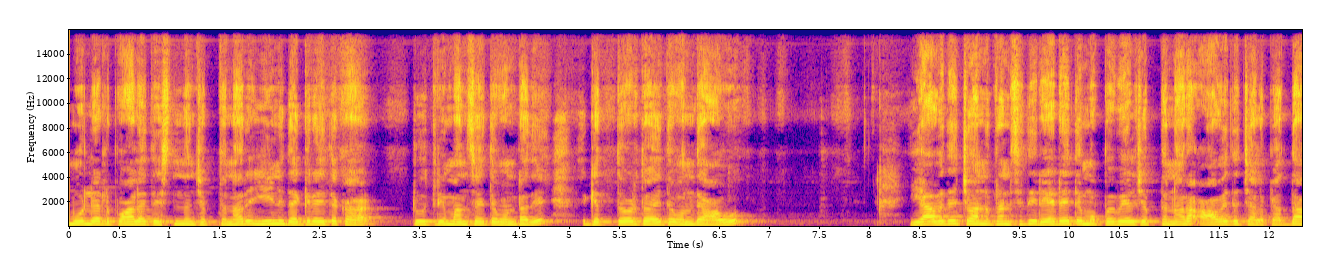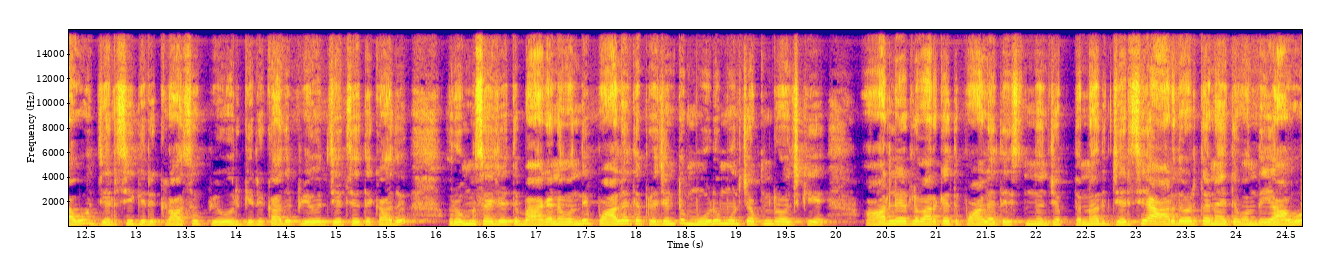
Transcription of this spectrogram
మూడు లీటర్ల పాలు అయితే ఇస్తుందని చెప్తున్నారు. ఈయన దగ్గర అయితే ఒక టూ త్రీ మంత్స్ అయితే ఉంటుంది. గెత్తోడితో అయితే ఉంది ఆవు. ఈ చూడండి ఫ్రెండ్స్ ఇది రేట్ అయితే ముప్పై వేలు చెప్తున్నారు. ఆవైతే చాలా పెద్ద ఆవు. Jersey Gir cross pure Gir కాదు ప్యూర్ జెర్సీ అయితే కాదు. రొమ్ము సైజ్ అయితే బాగానే ఉంది. పాలు అయితే ప్రజెంట్ మూడు మూడు చొప్పున రోజుకి ఆరు లీటర్ల వరకు అయితే పాలు అయితే ఇస్తుందని చెప్తున్నారు. జెర్సీ ఆడదోడితోనే అయితే ఉంది ఈ ఆవు.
